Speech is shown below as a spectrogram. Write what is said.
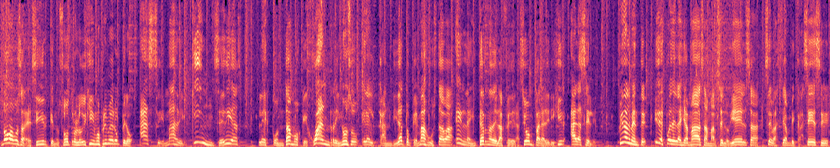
No vamos a decir que nosotros lo dijimos primero, pero hace más de 15 días les contamos que Juan Reynoso era el candidato que más gustaba en la interna de la federación para dirigir a la Sele. Finalmente, y después de las llamadas a Marcelo Bielsa, Sebastián Becasese,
